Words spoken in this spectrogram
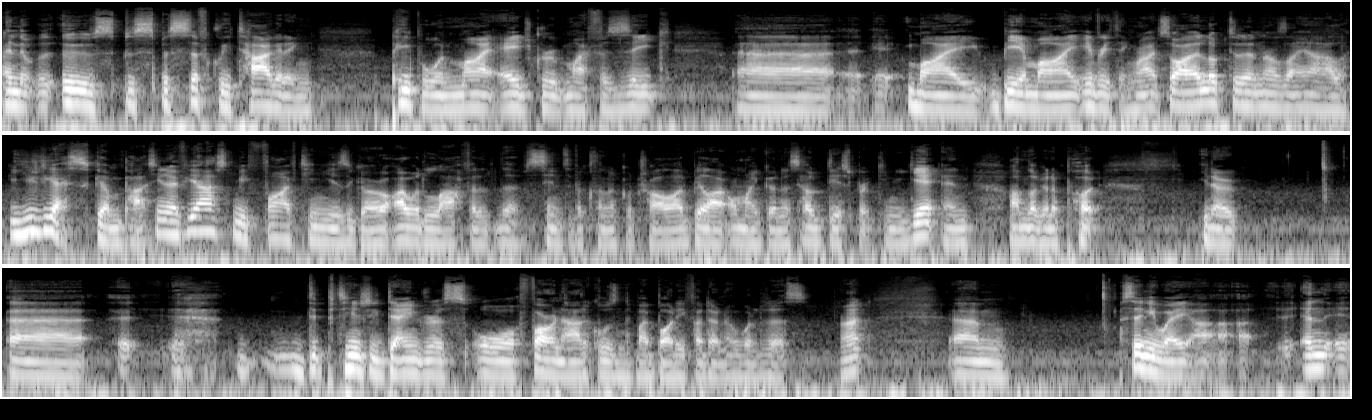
And it was, specifically targeting people in my age group, my physique, uh, my BMI, everything, right? So I looked at it and I was like, ah, oh, look, usually I skim past. You know, if you asked me five, ten years ago, I would laugh at the sense of a clinical trial. I'd be like, oh my goodness, how desperate can you get? And I'm not going to put, you know, uh, potentially dangerous or foreign articles into my body if I don't know what it is, right? Um, so anyway, uh, uh, and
